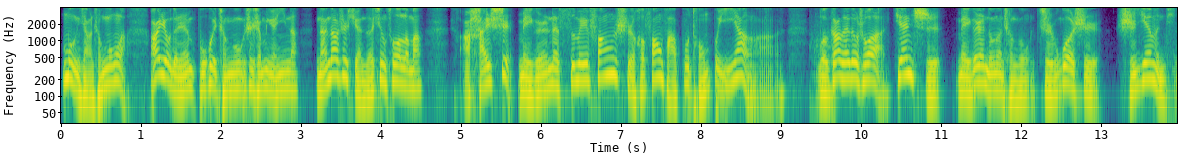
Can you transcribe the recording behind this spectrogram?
梦想成功了，而有的人不会成功，是什么原因呢？难道是选择性错了吗？还是每个人的思维方式和方法不同不一样啊？我刚才都说了，坚持每个人都能成功，只不过是时间问题。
